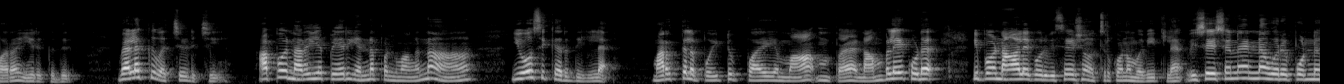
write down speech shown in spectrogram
மரம் இருக்குது. விளக்கு வச்சிடுச்சு. அப்போ நிறைய பேர் என்ன பண்ணுவாங்கன்னா யோசிக்கிறது இல்லை. மரத்தில் போயிட்டு ப மா இப்போ நம்மளே கூட இப்போ நாளைக்கு ஒரு விசேஷம் வச்சுருக்கோம் நம்ம வீட்டில் விசேஷம்னா என்ன? ஒரு பொண்ணு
